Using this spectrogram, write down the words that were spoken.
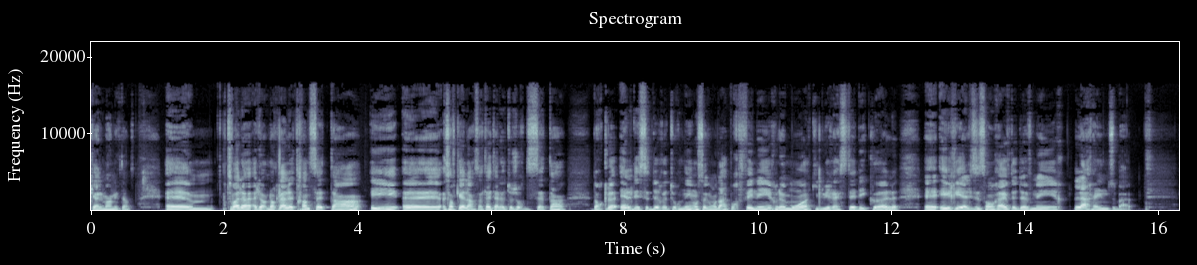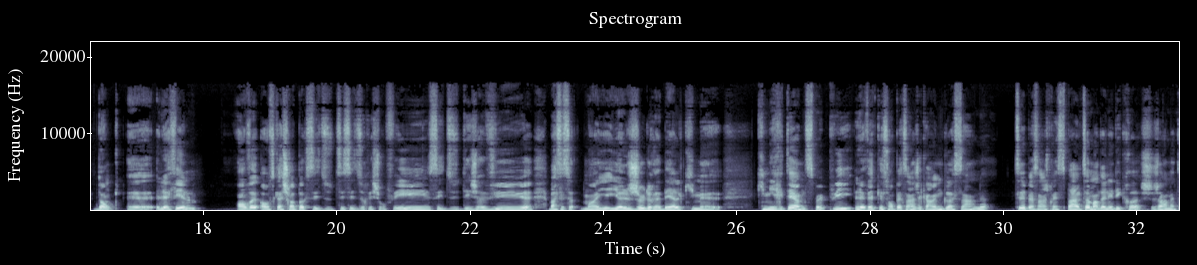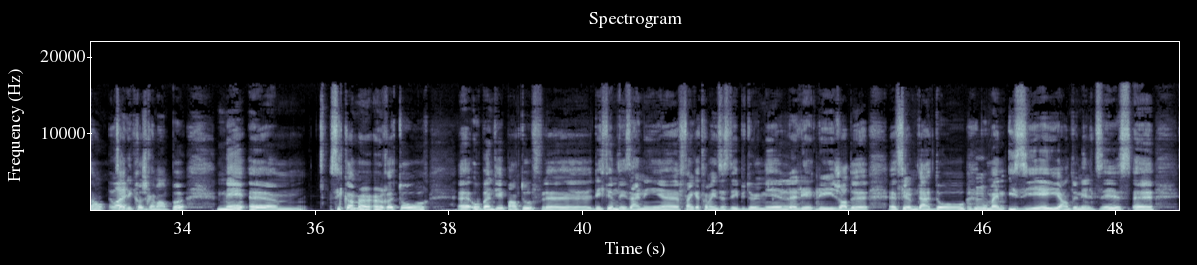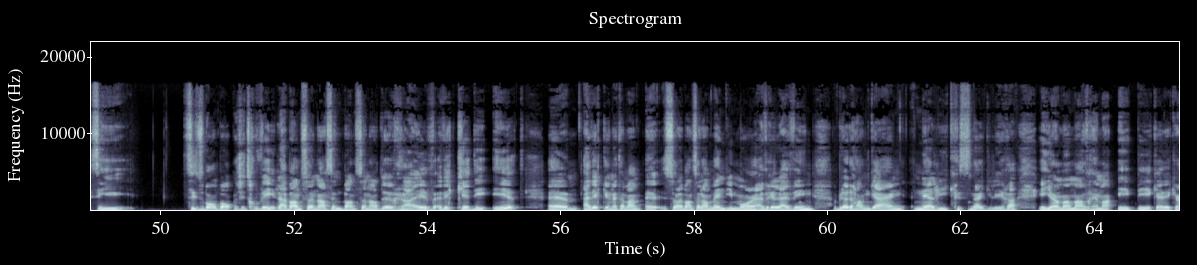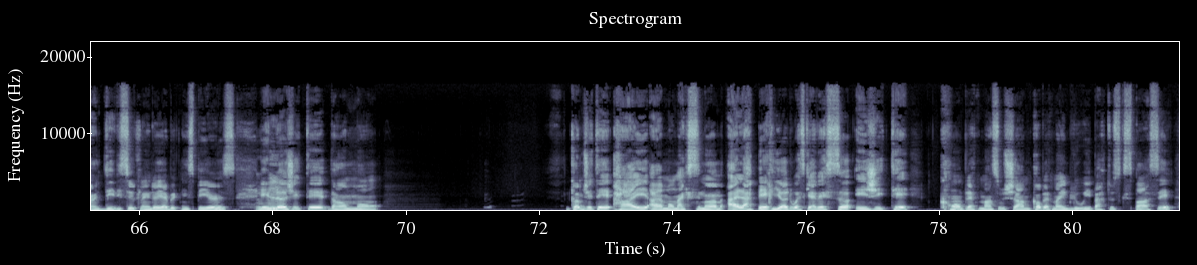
Met en évidence. Euh, tu vois, là, donc là, elle a 37 ans et... Euh, sauf qu'elle, dans sa tête, elle a toujours 17 ans. Donc là, elle décide de retourner au secondaire pour finir le mois qui lui restait d'école euh, et réaliser son rêve de devenir la reine du bal. Donc, euh, le film, on va, on se cachera pas que c'est du, c'est du réchauffé, c'est du déjà vu. Bah c'est ça. Moi, il y, a le jeu de rebelle qui me, qui m'irritait un petit peu. Puis le fait que son personnage est quand même gossant là. Tu sais, le personnage principal, tu sais, à un moment donné, décroche, genre, mettons. Ouais. Ça décroche vraiment pas. Mais euh, c'est comme un, un retour euh, aux bonnes vieilles pantoufles euh, des films des années euh, fin 90, début 2000, les, les genres de euh, films d'ado, Mhm. ou même Easy A en 2010. Euh, c'est c'est du bonbon, j'ai trouvé. La bande sonore, c'est une bande sonore de rêve avec que des hits, euh, avec notamment euh, sur la bande sonore Mandy Moore, Avril Lavigne, Bloodhound Gang, Nelly, Christina Aguilera. Et il y a un moment vraiment épique avec un délicieux clin d'œil à Britney Spears. Et Mhm. là, j'étais dans mon... Comme j'étais high à mon maximum, à la période où est-ce qu'il y avait ça, et j'étais complètement sous le charme, complètement ébloui par tout ce qui se passait.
